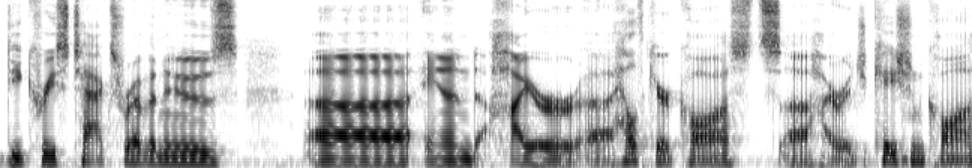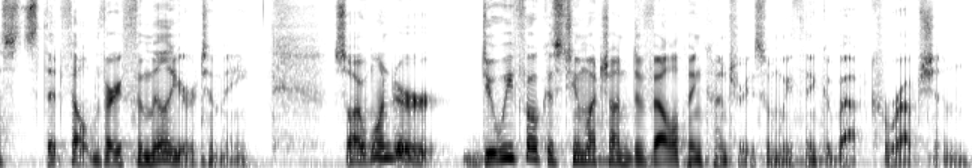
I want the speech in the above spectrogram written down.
decreased tax revenues. Uh, and higher uh, healthcare costs, uh, higher education costs that felt very familiar to me. So I wonder do we focus too much on developing countries when we think about corruption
